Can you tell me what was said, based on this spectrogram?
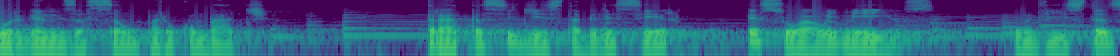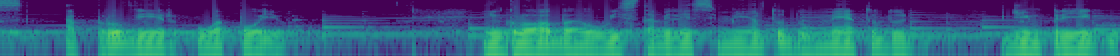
Organização para o combate. Trata-se de estabelecer pessoal e meios, com vistas a prover o apoio. Engloba o estabelecimento do método de emprego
